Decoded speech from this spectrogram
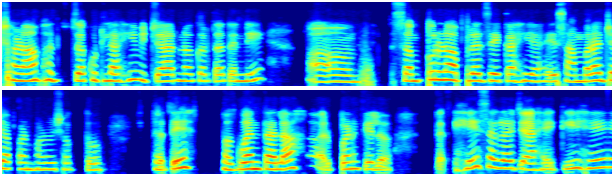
क्षणाचा कुठलाही विचार न करता त्यांनी अं, संपूर्ण आपलं जे काही आहे साम्राज्य आपण म्हणू शकतो तर ते भगवंताला अर्पण केलं. तर हे सगळं जे आहे की हे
